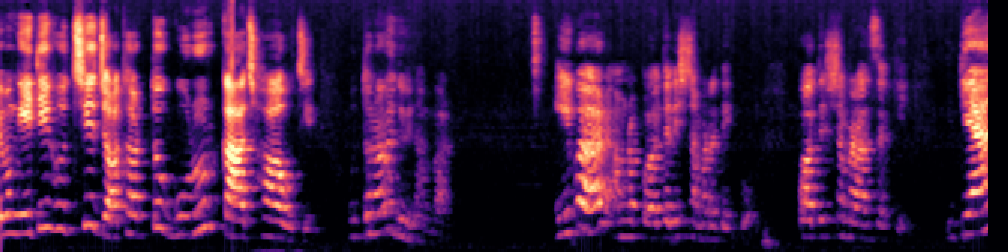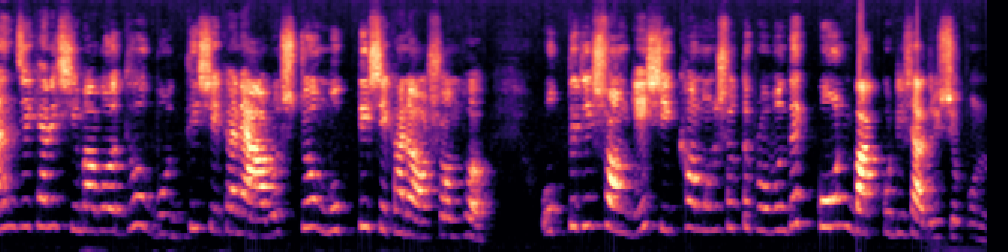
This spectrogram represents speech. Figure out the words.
এবং এটি হচ্ছে যথার্থ গুরুর কাজ হওয়া উচিত। উত্তর হবে দুই নাম্বার। এবার আমরা পঁয়তাল্লিশ নাম্বারে দেখব। পঁয়তাল্লিশ নাম্বার আনসার কি? জ্ঞান যেখানে সীমাবদ্ধ, বুদ্ধি সেখানে আড়ষ্ট, মুক্তি সেখানে অসম্ভব। উক্তিটির সঙ্গে শিক্ষা মনুষ্যত্ব প্রবন্ধে কোন বাক্যটি সাদৃশ্যপূর্ণ?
